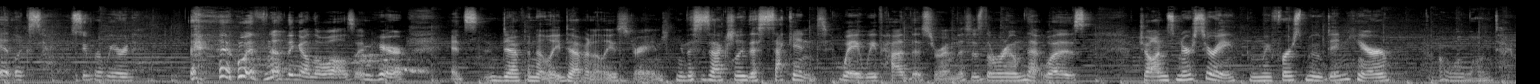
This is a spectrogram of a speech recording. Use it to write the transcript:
It looks super weird with nothing on the walls in here. It's definitely, definitely strange. This is actually the second way we've had this room. This is the room that was John's nursery when we first moved in here. Oh, a long time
